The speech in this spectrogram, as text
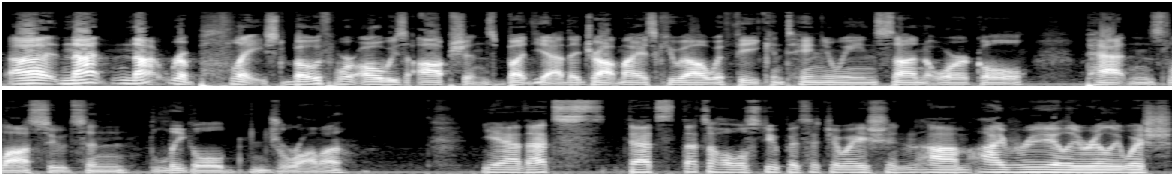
Uh, not not replaced. Both were always options, but yeah, they dropped MySQL with the continuing Sun Oracle patents, lawsuits, and legal drama. Yeah, that's that's that's a whole stupid situation. Um, I really, really wish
